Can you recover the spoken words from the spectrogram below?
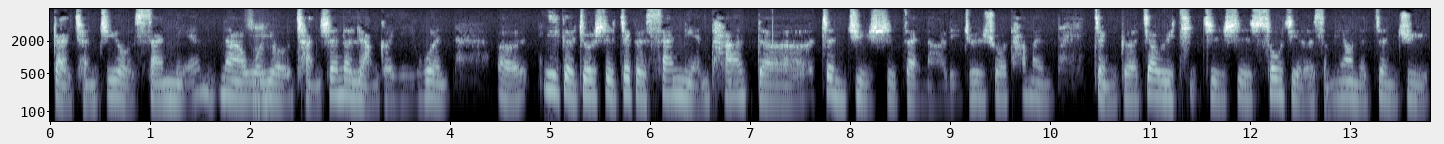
改成只有三年，那我有产生了两个疑问。呃，一个就是这个三年，他的证据是在哪里？就是说，他们整个教育体制是收集了什么样的证据？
